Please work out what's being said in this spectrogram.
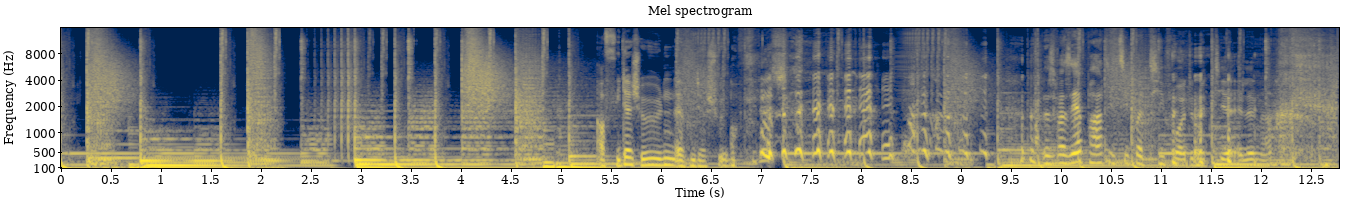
Auf Wiederschön, äh, Wiederschön. Auf Wiederschön. Das war sehr partizipativ heute mit dir, Elena.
